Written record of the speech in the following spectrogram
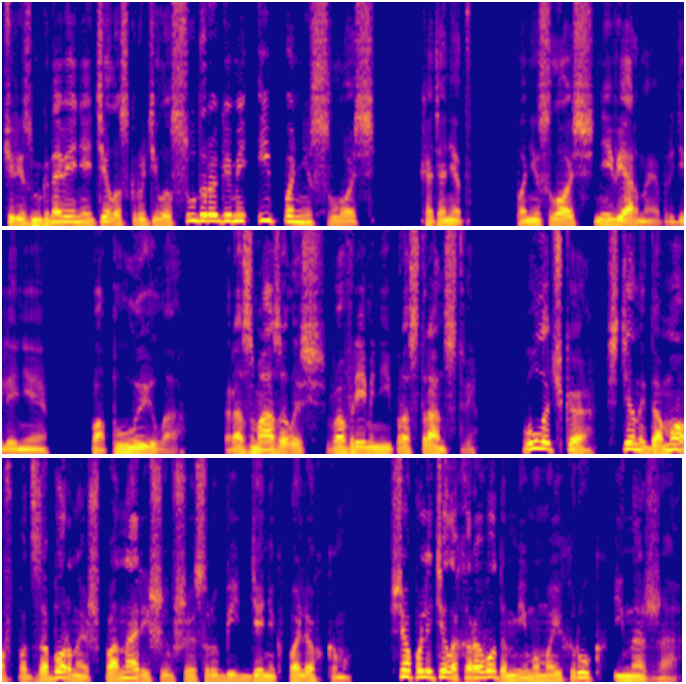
через мгновение тело скрутило судорогами и понеслось. Хотя нет, понеслось неверное определение. Поплыло. Размазалось во времени и пространстве. Улочка, стены домов, подзаборная шпана, решившая срубить денег по-легкому. Все полетело хороводом мимо моих рук и ножа.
